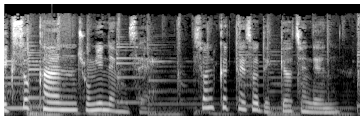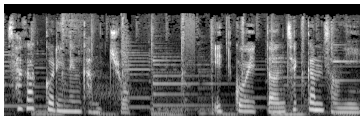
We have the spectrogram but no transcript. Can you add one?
익숙한 종이 냄새, 손끝에서 느껴지는 사각거리는 감촉. 잊고 있던 책 감성이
